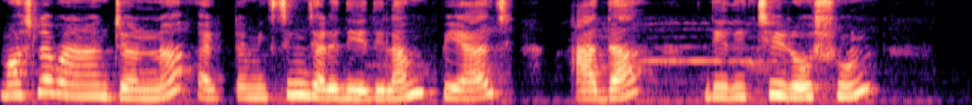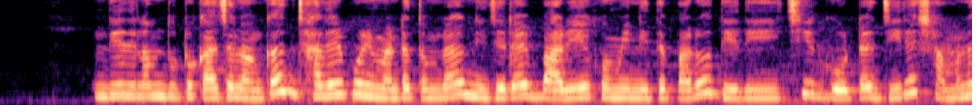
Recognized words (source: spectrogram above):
মশলা বানানোর জন্য একটা মিক্সিং জারে দিয়ে দিলাম পেঁয়াজ, আদা, দিয়ে দিচ্ছি রসুন, দিয়ে দিলাম দুটো কাঁচা লঙ্কা। ঝালের পরিমাণটা তোমরা নিজেরাই বাড়িয়ে কমিয়ে নিতে পারো। দিয়ে দিয়েছি গোটা জিরে, সামান্য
